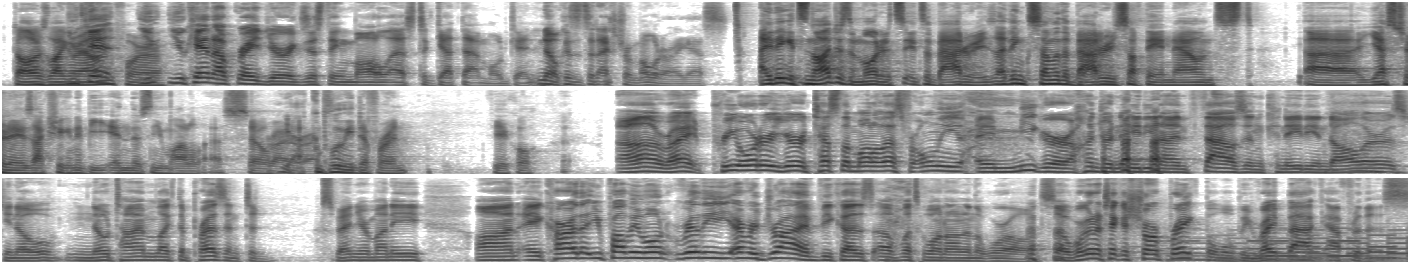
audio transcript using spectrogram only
dollars lying You around for. you, you can't upgrade your existing Model S to get that mode, can you? No, because it's an extra motor, I guess. I think it's not just a motor; it's it's a batteries. I think some of the battery stuff they announced uh, yesterday is actually going to be in this new Model S. So Right, yeah, right. completely different vehicle. All right, pre-order your Tesla Model S for only a meager 189,000 Canadian dollars. You know, no time like the present to spend your money on a car that you probably won't really ever drive because of what's going on in the world. So we're going to take a short break, but we'll be right back after this.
